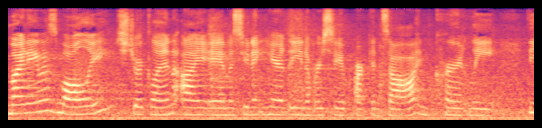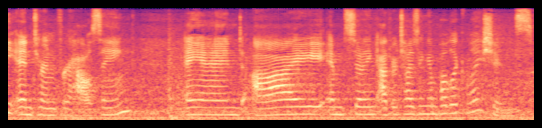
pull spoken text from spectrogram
My name is Molly Strickland. I am a student here at the University of Arkansas. I'm currently the intern for housing. And I am studying advertising and public relations.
